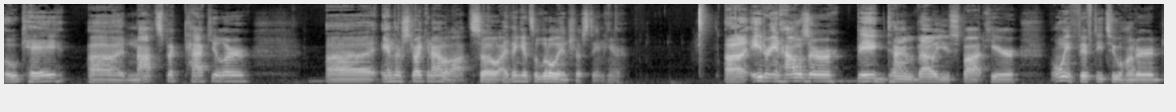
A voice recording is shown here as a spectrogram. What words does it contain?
okay, uh, not spectacular, uh, and they're striking out a lot. So I think it's a little interesting here. Uh, Adrian Houser, big time value spot here. Only 5,200.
